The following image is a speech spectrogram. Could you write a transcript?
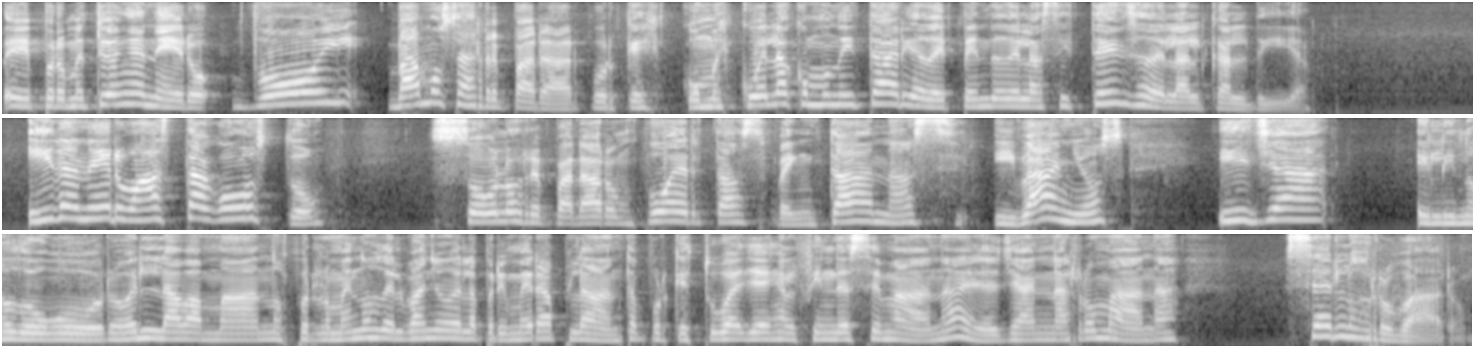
eh, prometió en enero, voy, vamos a reparar, porque como escuela comunitaria depende de la asistencia de la alcaldía. Y de enero hasta agosto solo repararon puertas, ventanas y baños y ya el inodoro, el lavamanos, por lo menos del baño de la primera planta, porque estuve allá en el fin de semana, allá en la romana, se los robaron.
